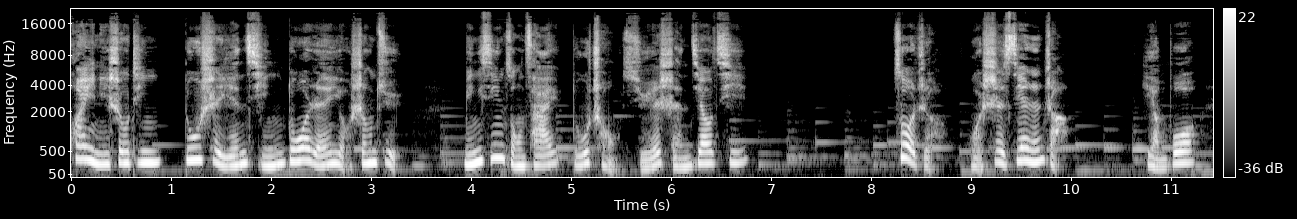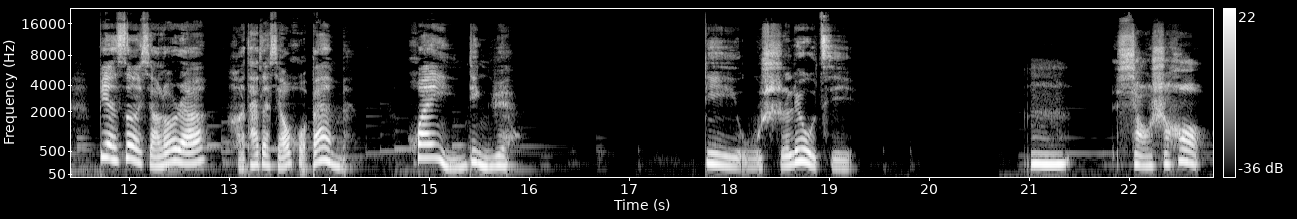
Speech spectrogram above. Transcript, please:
欢迎您收听都市言情多人有声剧《明星总裁独宠学神娇妻》，作者我是仙人掌，演播变色小楼人和他的小伙伴们。欢迎订阅第五十六集。嗯，小时候，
